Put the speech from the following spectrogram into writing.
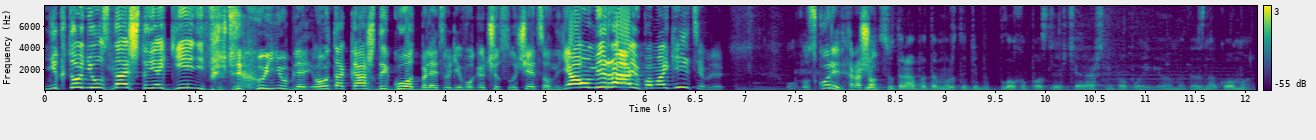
Никто не узнает, что я гений, эту хуйню, блядь. Он так каждый год, блядь, у него как что-то случается, он, я умираю, помогите, блядь. Ускорить, хорошо. Пить с утра, потому что тебе плохо после вчерашней попойки. Вам это знакомо?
